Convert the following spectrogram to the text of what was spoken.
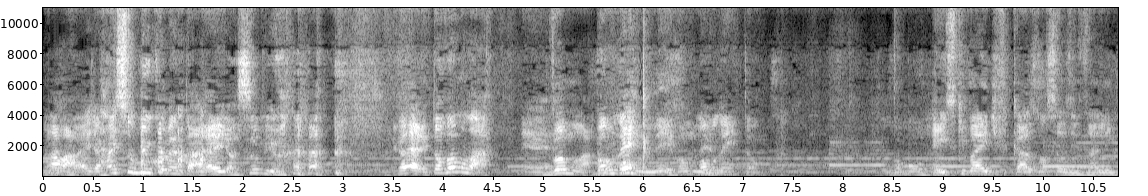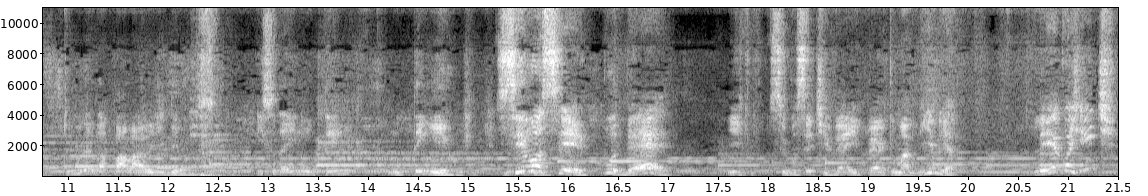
Olha lá. Vai, já vai subir o comentário. Aí, ó, subiu. galera, então vamos lá. É, Vamos lá. Vamos, vamos, ler? Vamos ler, vamos ler. Vamos ler então. Vamos. É isso que vai edificar as nossas vidas, a leitura da palavra de Deus. Isso daí não tem, não tem erro, gente. Não Se tem você puder, e se você tiver aí perto uma Bíblia, leia com a gente.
